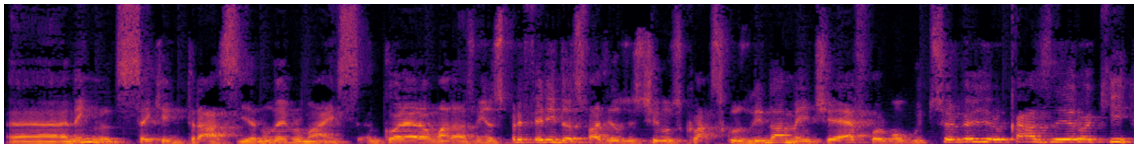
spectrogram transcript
É, nem sei quem trazia, não lembro mais. Ancora era uma das minhas preferidas, fazia os estilos clássicos lindamente. É, formou muito cervejeiro caseiro aqui,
